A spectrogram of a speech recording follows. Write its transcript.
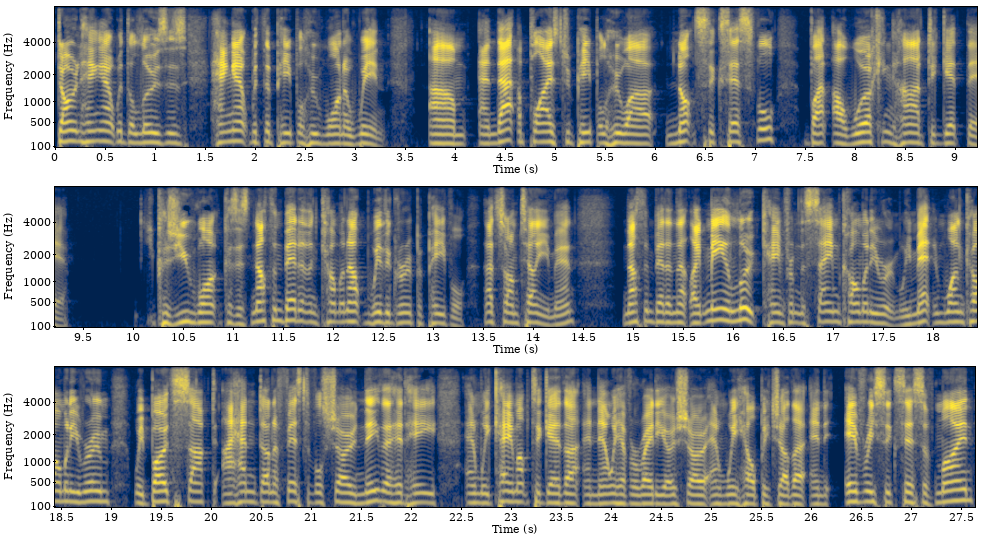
don't hang out with the losers hang out with the people who want to win um, and that applies to people who are not successful but are working hard to get there because you want because there's nothing better than coming up with a group of people. That's what I'm telling you, man. Nothing better than that. Like me and Luke came from the same comedy room. We met in one comedy room. We both sucked. I hadn't done a festival show, neither had he. And we came up together, and now we have a radio show and we help each other. And every success of mine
